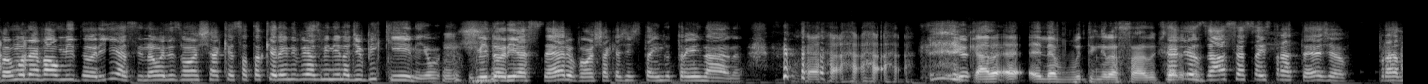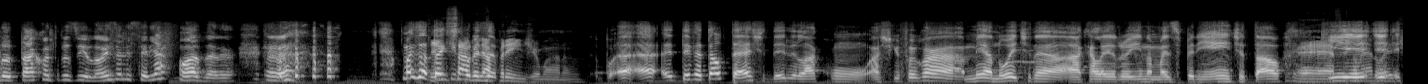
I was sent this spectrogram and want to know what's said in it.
Vamos levar o Midoriya, senão eles vão achar que eu só tô querendo ver as meninas de biquíni. O Midoriya é sério, vão achar que a gente tá indo treinar, né? cara, é- ele é muito engraçado, Se ele cara. usasse essa estratégia pra lutar contra os vilões, ele seria foda, né? Mas até Quem que, sabe por ele exemplo, aprende, mano. é, é, teve até o teste dele lá com. Acho que foi com a meia-noite, né? Aquela heroína mais experiente e tal. É, que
